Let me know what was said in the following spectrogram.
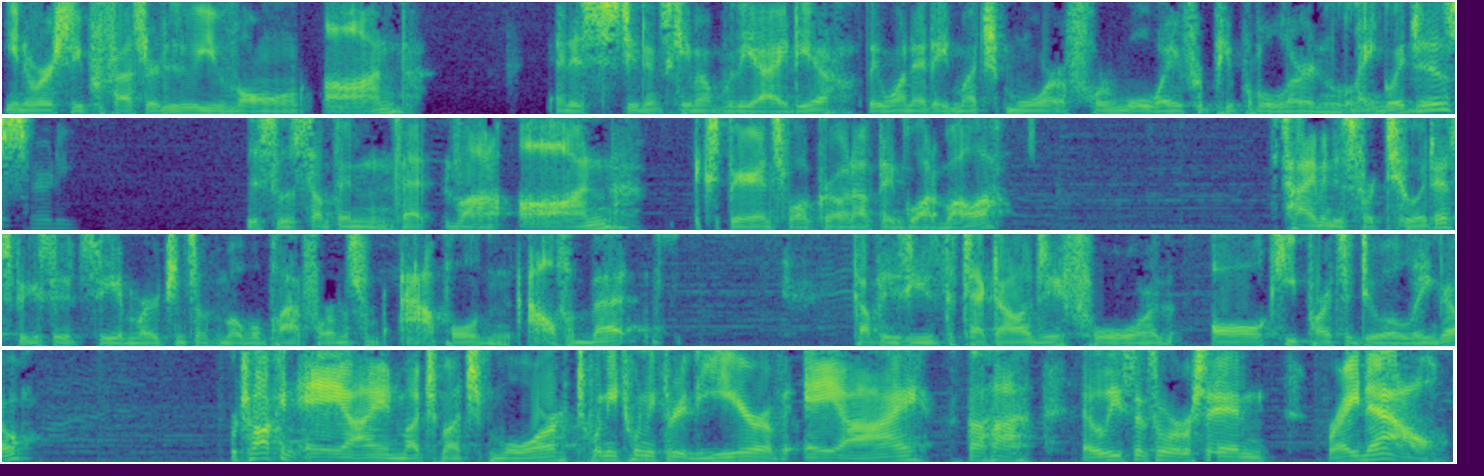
University professor Louis Von Ahn and his students came up with the idea. They wanted a much more affordable way for people to learn languages. 30. This was something that Von Ahn experienced while growing up in Guatemala. The timing is fortuitous because it's the emergence of mobile platforms from Apple and Alphabet. Companies use the technology for all key parts of Duolingo. We're talking AI and much, much more. 2023, the year of AI. At least that's what we're saying right now.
